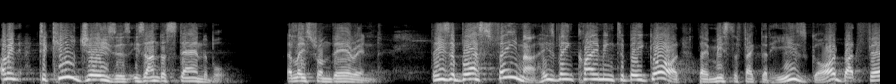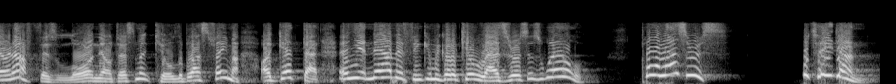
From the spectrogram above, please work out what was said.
I mean, to kill Jesus is understandable, at least from their end. He's a blasphemer. He's been claiming to be God. They miss the fact that he is God, but fair enough. There's a law in the Old Testament, kill the blasphemer. I get that. And yet now they're thinking we've got to kill Lazarus as well. Poor Lazarus. What's he done?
